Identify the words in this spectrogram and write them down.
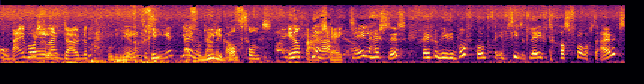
En mij wordt nee. gelijk duidelijk hoe de Nee, dus hiërarchie hier, bij familie. Bofkont in elkaar ja, steekt. Nee, luister eens. Bij familie Bofkont ziet het leven er als volgt uit.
